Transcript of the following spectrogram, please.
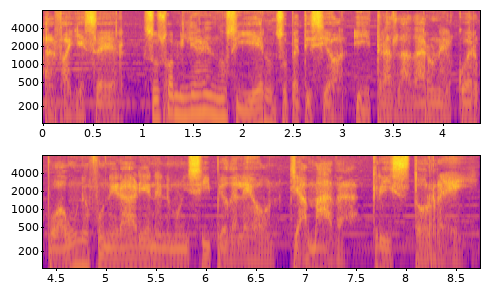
al fallecer, sus familiares no siguieron su petición y trasladaron el cuerpo a una funeraria en el municipio de León llamada Cristo Rey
